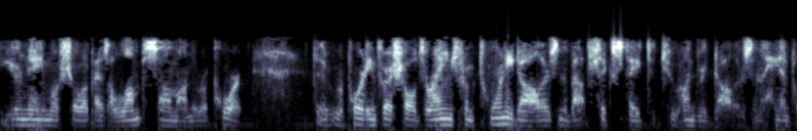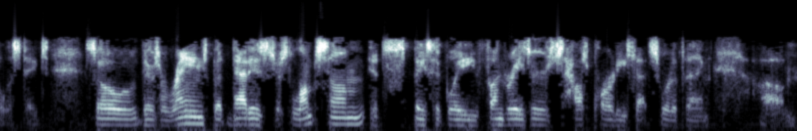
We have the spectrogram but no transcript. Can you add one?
your name will show up as a lump sum on the report. The reporting thresholds range from $20 in about six states to $200 in a handful of states. So there's a range, but that is just lump sum. It's basically fundraisers, house parties, that sort of thing. Um,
